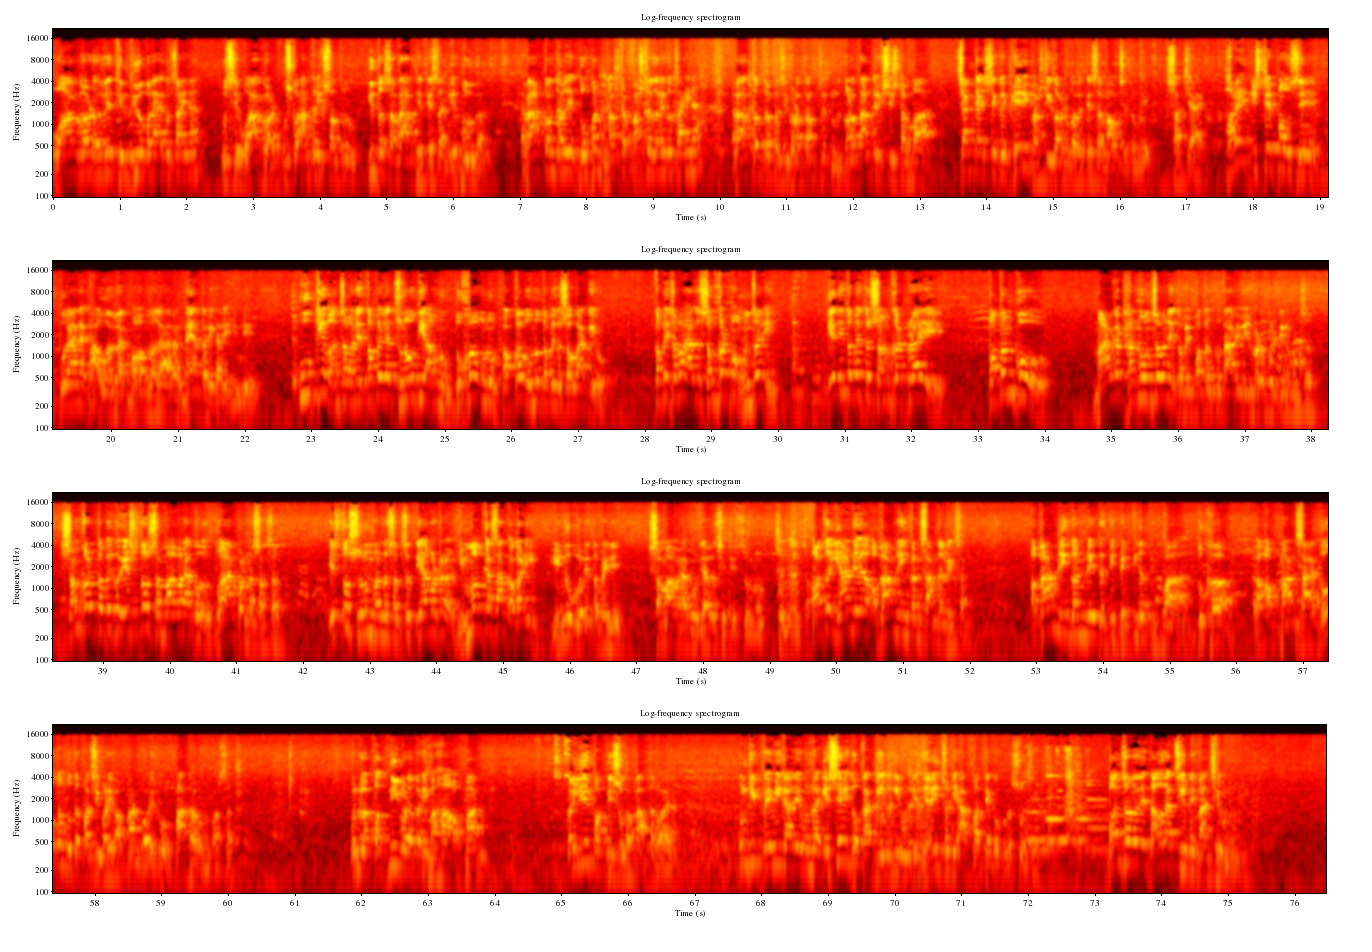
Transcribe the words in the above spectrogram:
वारवर्डहरूले थिल्थिलो बनाएको चाइना। उसले वारवर्ड उसको आन्तरिक शत्रु युद्ध सरदार थिए त्यसलाई निर्मूल गर्यो राजतन्त्रले दोहन नष्ट भ्रष्ट गरेको चाइना। राजतन्त्रपछि गणतन्त्र गणतान्त्रिक सिस्टममा च्याङ्काइसेकले फेरि भ्रष्टीकरण गर्यो त्यसलाई माओ छेतुङले सच्याए। हरेक स्टेपमा उसले पुराना घाउहरूलाई मलम लगाएर नयाँ तरिकाले हिँड्ने। ऊ के भन्छ भने तपाईँलाई चुनौती आउनु दुःख हुनु ठक्कर हुनु तपाईँको सौभाग्य हो। तपाईँ जब आज सङ्कटमा हुनुहुन्छ नि यदि तपाईँ त्यो सङ्कटलाई पतनको मार्ग ठान्नुहुन्छ भने तपाईँ पतनको तारेभिरबाट उल्टिनुहुन्छ। सङ्कट तपाईँको यस्तो सम्भावनाको द्वार बन्न सक्छ यस्तो सुरुङ बन्न सक्छ त्यहाँबाट हिम्मतका साथ अगाडि हिँड्नु हो भने तपाईँले सम्भावनाको उज्यालो क्षति चुन्नु चुन्नुहुन्छ अझ यहाँनिर अब्राम लिङ्कन सान्दर्भिक छन्। अब्राम लिङ्कनले जति व्यक्तिगत रूपमा दुःख र अपमान सायद गौतम बुद्ध पछि बढी अपमान भएको पात्र हुनुपर्छ। उनलाई पत्नीबाट पनि महा अपमान। कहिले पत्नी सुख प्राप्त भएन। उनकी प्रेमिकाले उनलाई यसरी धोका दिइन् कि उनले धेरैचोटि आत्महत्याको कुरो सोचे। बन्चरले दाउरा चिर्ने मान्छे हुन् उनी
